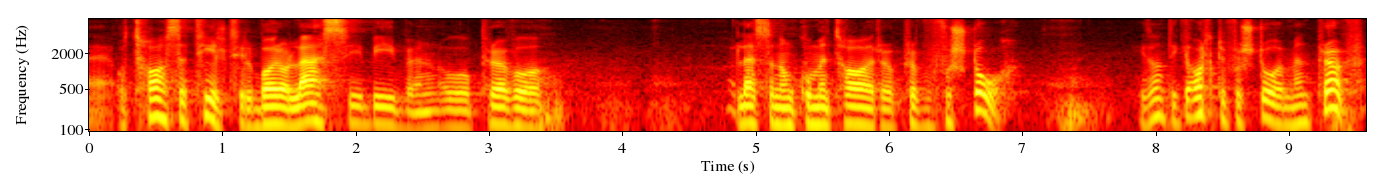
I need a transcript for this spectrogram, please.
eh, Å ta seg til til bare å lese i Bibelen og prøve å lese noen kommentarer og prøve å forstå. Ikke, Ikke alltid forstå, men prøv.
